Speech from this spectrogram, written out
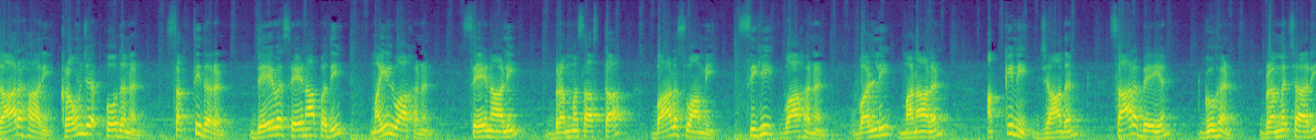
தாரஹாரி கிரௌஞ்ச போதனன் சக்திதரன் தேவ சேனாபதி மயில்வாகனன் சேனாளி பிரம்மசாஸ்தா பாலசுவாமி சிகி வாகனன் வள்ளி மணாளன் அக்கினி ஜாதன் சாரபேயன் குகன் பிரம்மச்சாரி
